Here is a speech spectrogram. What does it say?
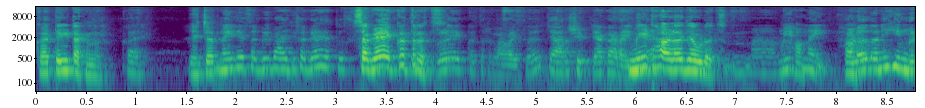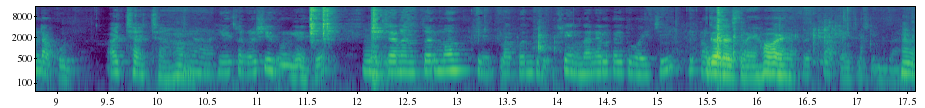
का तेही टाकणार? काय? ह्याच्यात नाही हे सगळी भाजी सगळ्या सगळ्या एकत्रच. सगळं एकत्र लावायचं चार शिट्ट्या काढायच्या. मीठ हळद एवढंच. म- मीठ नाही हळद आणि हिंग टाकून. अच्छा अच्छा हा. हा, हे सगळं शिजवून घ्यायचं. त्याच्यानंतर मग आपण धु- शेंगदाण्याला काही धुवायची गरज नाही होय. टाकायचे शेंगदाणे.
